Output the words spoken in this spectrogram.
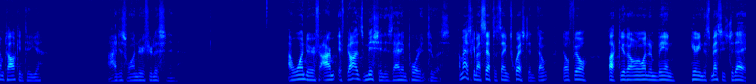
am talking to you. I just wonder if you're listening. I wonder if, our, if God's mission is that important to us. I'm asking myself the same questions. Don't, don't feel like you're the only one being hearing this message today.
